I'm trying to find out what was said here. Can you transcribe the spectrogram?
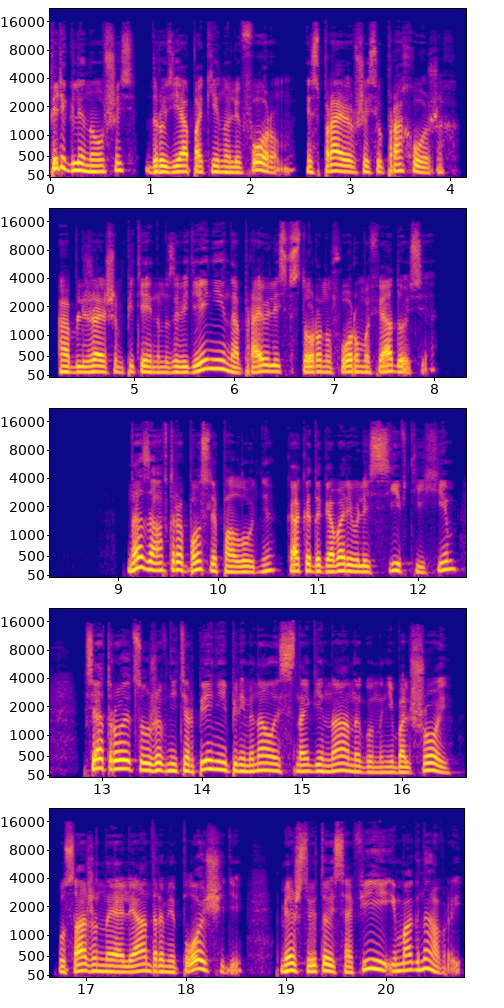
Переглянувшись, друзья покинули форум и, справившись у прохожих, а в ближайшем питейном заведении направились в сторону форума Феодосия. На завтра, после полудня, как и договаривались с Евтихим, вся троица уже в нетерпении переминалась с ноги на ногу на небольшой, усаженной олеандрами площади меж Святой Софией и Магнаврой,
